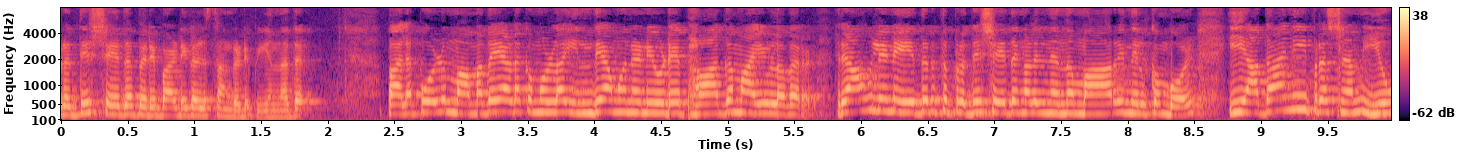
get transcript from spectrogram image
പ്രതിഷേധ പരിപാടികൾ സംഘടിപ്പിക്കുന്നത്. പലപ്പോഴും മമതയടക്കമുള്ള ഇന്ത്യ മുന്നണിയുടെ ഭാഗമായുള്ളവർ രാഹുലിനെ എതിർത്ത് പ്രതിഷേധങ്ങളിൽ നിന്ന് മാറി നിൽക്കുമ്പോൾ ഈ അദാനി പ്രശ്നം യു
